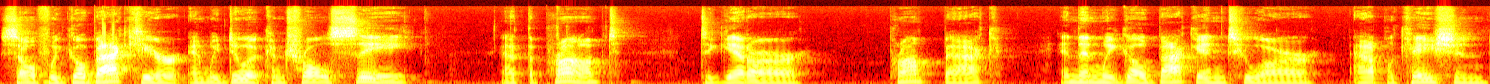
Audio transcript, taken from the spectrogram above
So if we go back here and we do a control C at the prompt to get our prompt back, and then we go back into our application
